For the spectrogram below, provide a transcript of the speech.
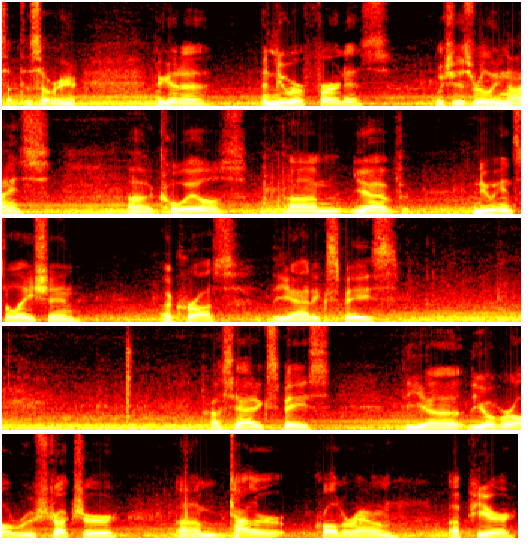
Set this over here. We got a, a newer furnace, which is really nice. Uh, coils. Um, you have new insulation across the attic space. Across the attic space. The, uh, the overall roof structure, um, Tyler crawled around up here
